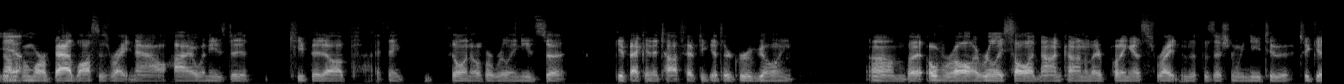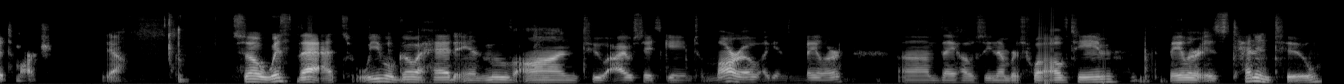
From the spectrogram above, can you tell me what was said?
None yeah. of them are bad losses right now. Iowa needs to keep it up. I think Villanova really needs to get back in the top 50, get their groove going. Um, but overall, a really solid non-con, and they're putting us right in the position we need to to get to March. Yeah, so with that, we will go ahead and move on to Iowa State's game tomorrow against Baylor. Um, they host the number 12 team. Baylor is 10 and 2.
